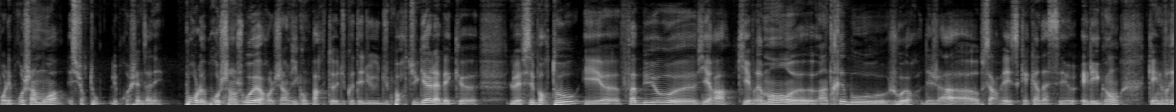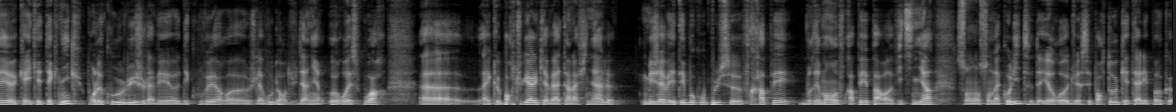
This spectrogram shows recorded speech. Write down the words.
pour les prochains mois et surtout les prochaines années pour le prochain joueur, j'ai envie qu'on parte du côté du, Portugal avec euh, le FC Porto et euh, Fabio euh, Vieira, qui est vraiment un très beau joueur déjà à observer. C'est quelqu'un d'assez élégant, qui a une vraie qualité technique. Pour le coup, lui, je l'avais découvert, je l'avoue, lors du dernier Euro Espoir avec le Portugal qui avait atteint la finale mais j'avais été beaucoup plus euh, frappé, vraiment frappé par euh, Vitinha, son, son acolyte d'ailleurs du FC Porto, qui était à l'époque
